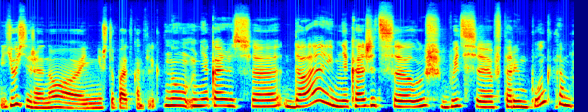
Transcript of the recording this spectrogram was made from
юзеры, но не вступают в конфликт. Ну, мне кажется, да, и мне кажется, лучше быть э, вторым пунктом,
